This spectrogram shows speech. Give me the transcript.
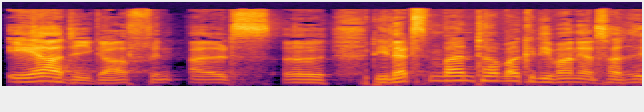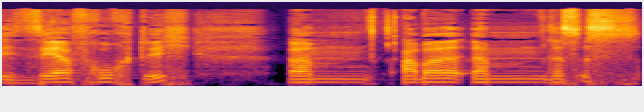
erdiger find, als äh, die letzten beiden Tabake, die waren ja tatsächlich sehr fruchtig. Ähm, aber ähm, das ist.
